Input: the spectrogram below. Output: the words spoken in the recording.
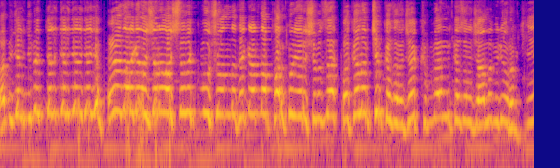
Hadi gel gidelim gel gel gel gel gel. Evet arkadaşlar başladık bu şu anda tekrardan parkur yarışımıza. Bakalım kim kazanacak? Ben kazanacağımı biliyorum ki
